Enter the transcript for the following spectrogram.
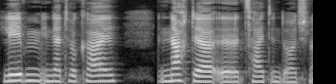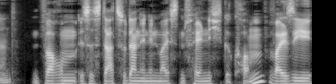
Leben in der Türkei nach der äh, Zeit in Deutschland. Und warum ist es dazu dann in den meisten Fällen nicht gekommen? Weil sie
